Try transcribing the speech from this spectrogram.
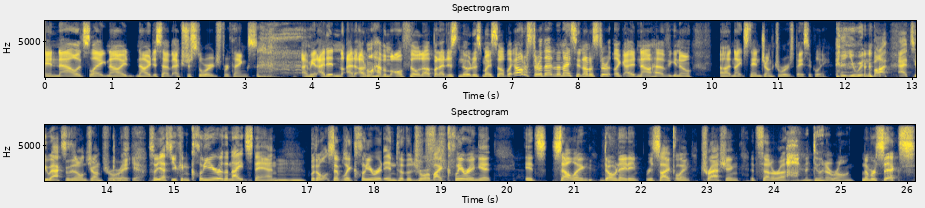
And now it's like now I now I just have extra storage for things. I mean, I didn't I, I don't have them all filled up, but I just noticed myself like, oh, to store that in the nightstand. To store it. like I now have you know uh, nightstand junk drawers basically. you went and bought at two accidental junk drawers. Right, yeah. So yes, you can clear the nightstand, Mm-hmm. but don't simply clear it into the drawer. By clearing it, it's selling, donating, recycling, trashing, etc. Oh, I've been doing it wrong. Number six,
